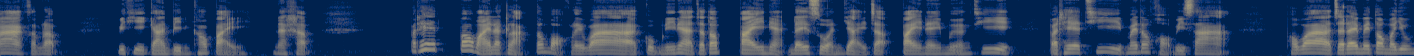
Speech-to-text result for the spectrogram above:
มาก ๆสำหรับวิธีการบินเข้าไปนะครับ ประเทศเป้าหมายหลักๆ ต้องบอกเลยว่ากลุ่มนี้เนี่ยจะต้องไปเนี่ยในส่วนใหญ่จะไปในเมืองที่ประเทศที่ไม่ต้องขอวีซ่า เพราะว่าจะได้ไม่ต้องมายุ่ง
